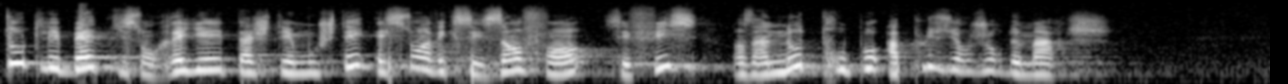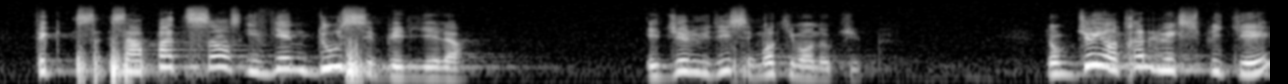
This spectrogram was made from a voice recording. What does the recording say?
Toutes les bêtes qui sont rayées, tachetées, mouchetées, elles sont avec ses enfants, ses fils, dans un autre troupeau à plusieurs jours de marche. ça n'a pas de sens. Ils viennent d'où ces béliers-là? Et Dieu lui dit, c'est moi qui m'en occupe. Donc Dieu est en train de lui expliquer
